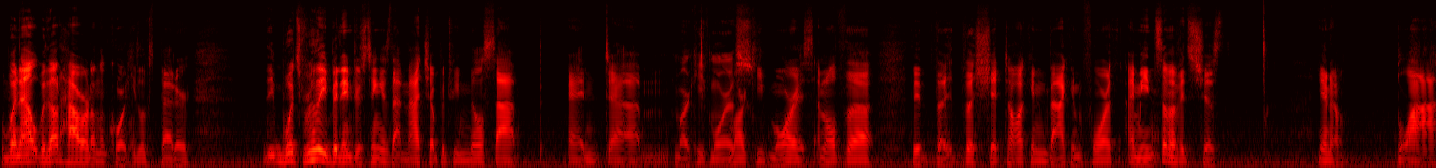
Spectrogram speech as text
when out without Howard on the court, he looks better. What's really been interesting is that matchup between Millsap and um, Markieff Morris. Markieff Morris and all the the, the the shit talking back and forth. I mean, some of it's just, you know, blah,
